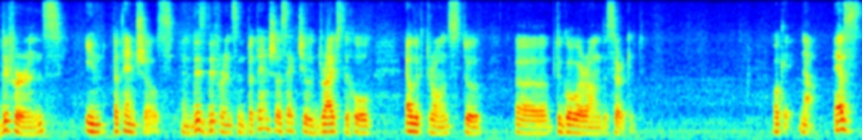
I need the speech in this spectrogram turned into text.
difference in potentials and this difference in potentials actually drives the whole electrons to uh, to go around the circuit. Okay now as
